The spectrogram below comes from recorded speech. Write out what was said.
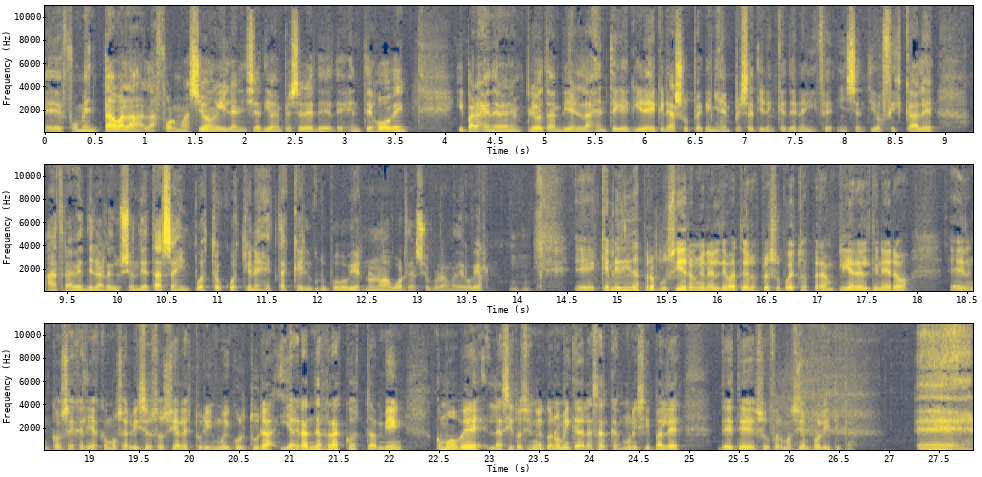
eh, fomentaba la, formación y las iniciativas empresariales de, gente joven y para generar empleo también la gente que quiere crear sus pequeñas empresas tienen que tener incentivos fiscales a través de la reducción de tasas impuestos, cuestiones estas que el grupo gobierno no aborda en su programa de gobierno. Eh, ¿Qué medidas propusieron en el debate de los presupuestos para ampliar el dinero en concejalías como servicios sociales, turismo y cultura? Y a grandes rasgos también, ¿cómo ve la situación económica de las arcas municipales desde su formación política? Eh,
